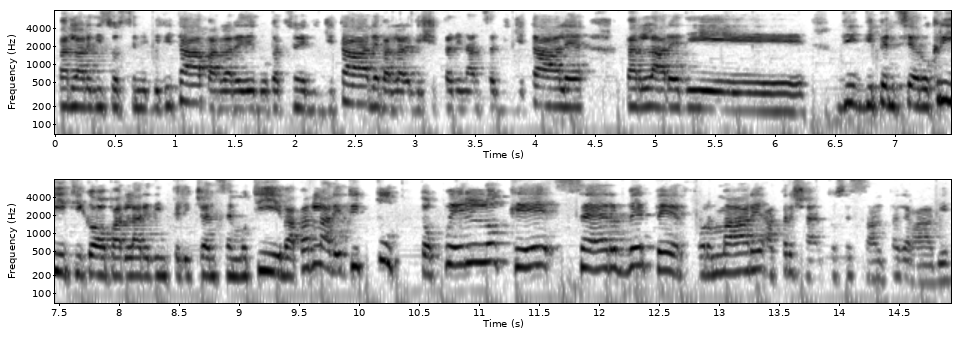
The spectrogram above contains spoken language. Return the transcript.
parlare di sostenibilità, parlare di educazione digitale, parlare di cittadinanza digitale, parlare di, di, di pensiero critico, parlare di intelligenza emotiva, parlare di tutto quello che serve per formare a 360 gradi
